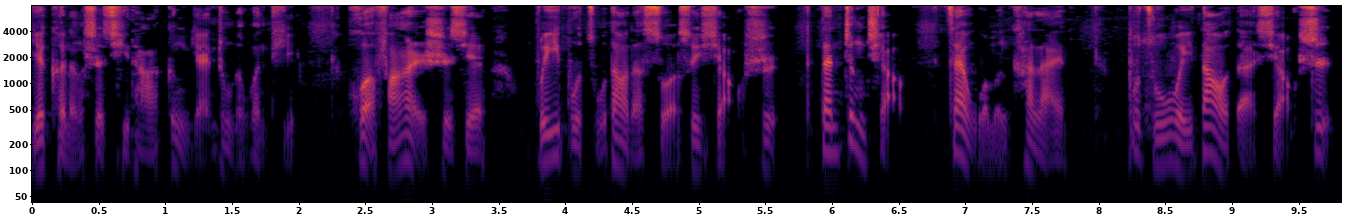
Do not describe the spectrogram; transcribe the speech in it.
也可能是其他更严重的问题，或反而是些微不足道的琐碎小事。但正巧在我们看来。不足为道的小事，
